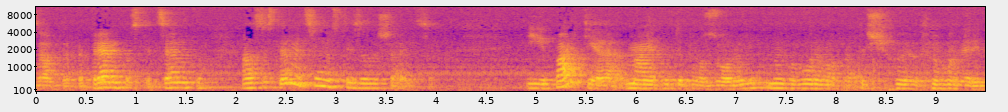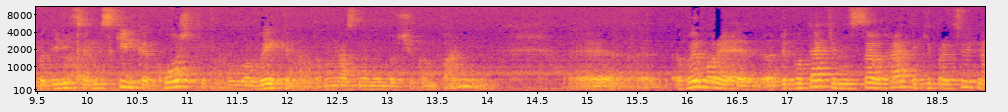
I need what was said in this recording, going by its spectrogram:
завтра Петренко, Стеценко, але система цінностей залишається. І партія має бути прозорою. Ми говоримо про те, що ви, Валерій, подивіться, наскільки коштів було викинуто у нас на виборчу кампанію. Е, Вибори депутатів місцевих рад, які працюють на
